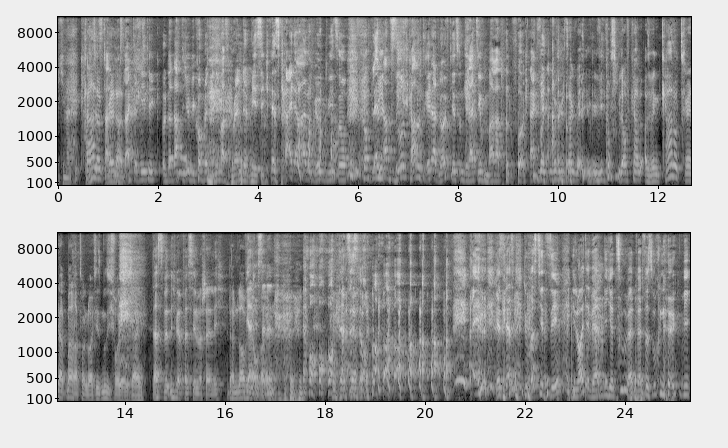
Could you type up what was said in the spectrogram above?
jemand Bekanntes, dann Leichtathletik. Und dann dachte ich irgendwie komplett, nimm was Randommäßiges. Keine Ahnung, irgendwie so komplett absurd. Carlo Trainer läuft jetzt und bereitet sich auf den Marathon vor. Keine ich Ahnung. Sagen, wie kommst du wieder auf Carlo? Also wenn Carlo Trainer Marathon läuft, jetzt muss ich folgendes sagen. Das wird nicht mehr passieren wahrscheinlich. Dann laufe ich auch ist er denn? Oh, das ist so... Jetzt, du wirst jetzt sehen, die Leute werden, die hier zuhören, werden versuchen irgendwie,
